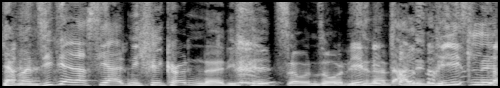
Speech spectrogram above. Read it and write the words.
Ja, man sieht ja, dass die halt nicht viel können, ne? Die Pilze und so, die Nehmen sind die halt alle niedlich.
